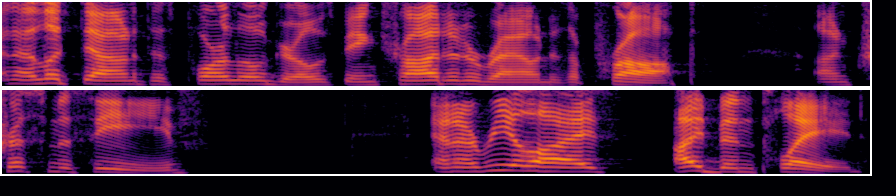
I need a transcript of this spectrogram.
And I looked down at this poor little girl who's being trotted around as a prop on Christmas Eve and I realized I'd been played.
